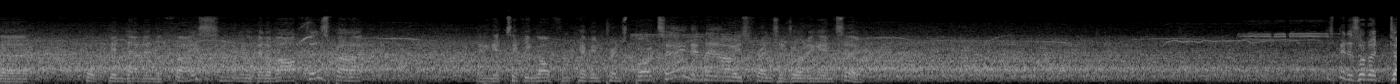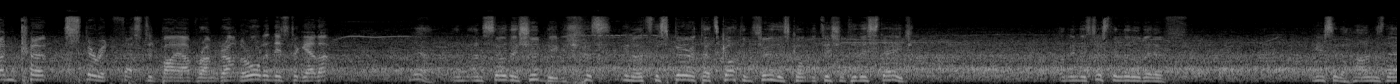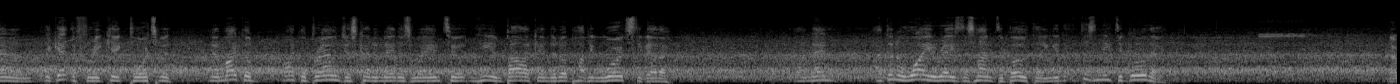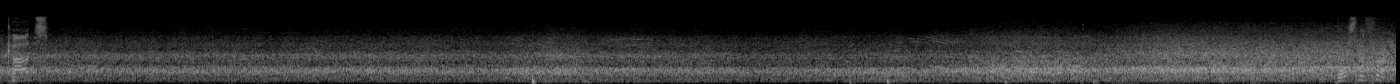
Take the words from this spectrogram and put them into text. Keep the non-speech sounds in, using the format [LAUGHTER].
uh, hooked in down in the face. A little bit of afters, Ballack getting a ticking off from Kevin Prince Boateng, and now his friends are joining in too. There's been a sort of Dunkirk spirit fostered by Avram Grant. They're all in this together. Yeah, and, and so they should be [LAUGHS] because, you know, it's the spirit that's got them through this competition to this stage. I mean, there's just a little bit of use of the hands then, and they get the free kick, Portsmouth. Now, Michael Michael Brown just kind of made his way into it, and he and Ballack ended up having words together. And then, I don't know why he raised his hand to Boateng. It, it doesn't need to go there. No cards. Portsmouth throw.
